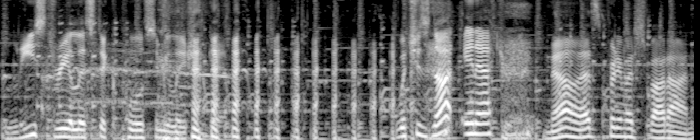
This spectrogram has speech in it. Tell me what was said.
Least realistic pool simulation game, which is not inaccurate. no, that's pretty much spot on.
